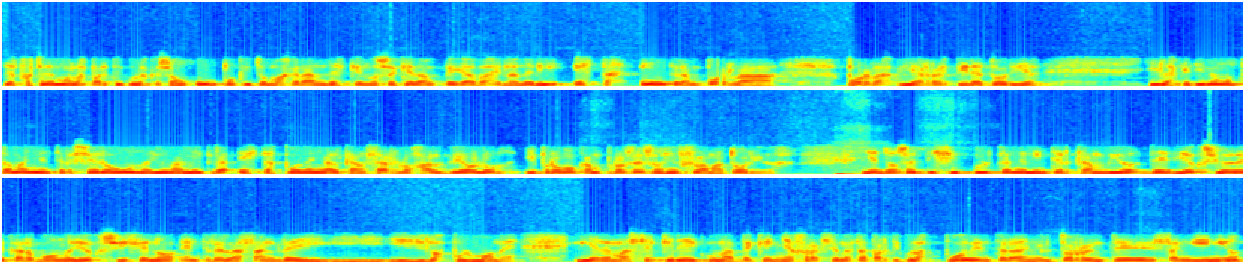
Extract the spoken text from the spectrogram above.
Después tenemos las partículas que son un poquito más grandes, que no se quedan pegadas en la nariz, estas entran por, la, por las vías respiratorias y las que tienen un tamaño entre 0,1 y una micra, estas pueden alcanzar los alveolos y provocan procesos inflamatorios. Y entonces dificultan el intercambio de dióxido de carbono y oxígeno entre la sangre y, los pulmones. Y además se cree que una pequeña fracción de estas partículas puede entrar en el torrente sanguíneo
